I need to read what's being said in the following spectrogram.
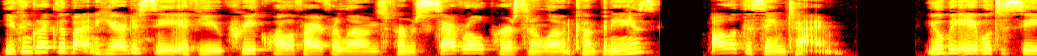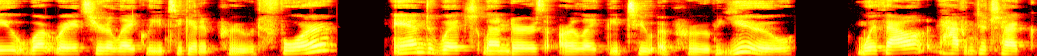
You can click the button here to see if you pre-qualify for loans from several personal loan companies all at the same time. You'll be able to see what rates you're likely to get approved for and which lenders are likely to approve you without having to check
